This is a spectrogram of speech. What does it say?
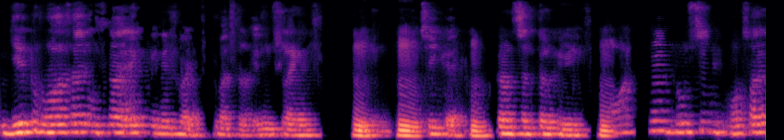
ये तो बहुत सारा उसका एक मतलब इनिशियलाइज हम्म हम्म ठीक है हम्म। कंस्ट्रक्टर की हम्म। और इसमें दूसरे बहुत सारे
